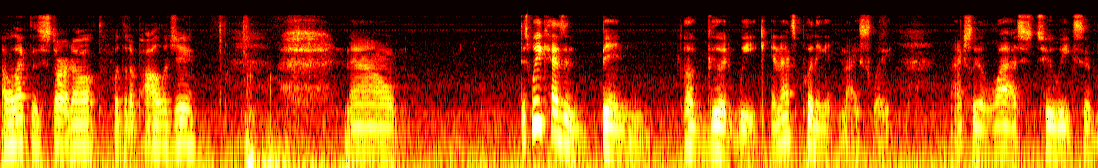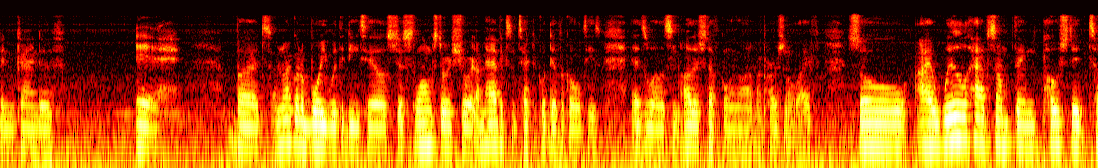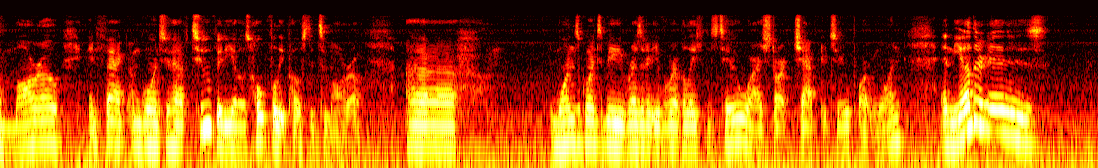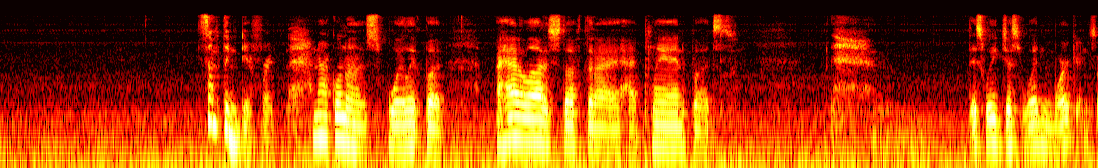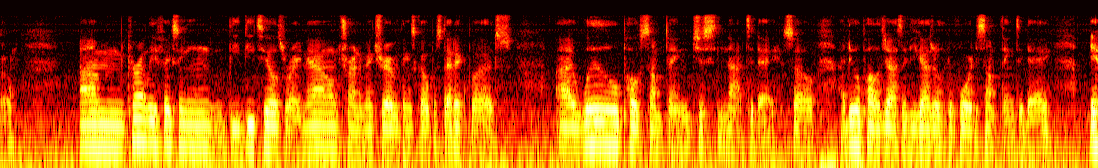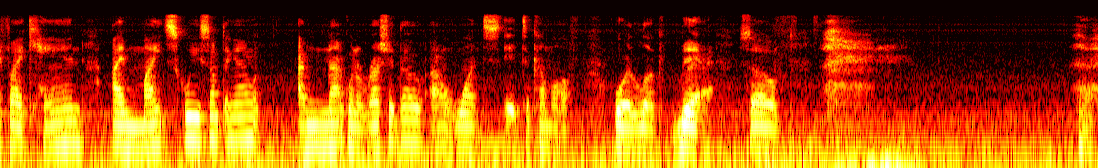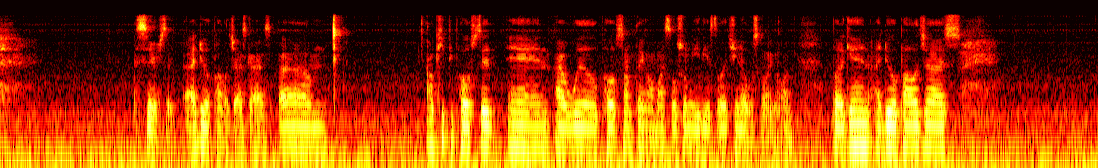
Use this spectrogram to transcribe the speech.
I would like to start out with an apology. Now, this week hasn't been a good week, and that's putting it nicely. Actually, the last two weeks have been kind of eh. But I'm not going to bore you with the details. Just long story short, I'm having some technical difficulties as well as some other stuff going on in my personal life. So I will have something posted tomorrow. In fact, I'm going to have two videos hopefully posted tomorrow. Uh, one's going to be Resident Evil Revelations 2, where I start Chapter 2, Part 1. And the other is something different. I'm not going to spoil it, but I had a lot of stuff that I had planned, but this week just wasn't working. So I'm currently fixing the details right now, trying to make sure everything's copacetic, but I will post something, just not today. So I do apologize if you guys are looking forward to something today. If I can, I might squeeze something out. I'm not going to rush it though. I don't want it to come off or look bleh. So seriously, I do apologize, guys. Um, I'll keep you posted, and I will post something on my social medias to let you know what's going on. But again, I do apologize.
